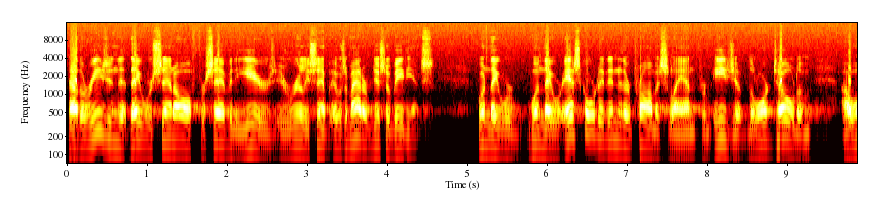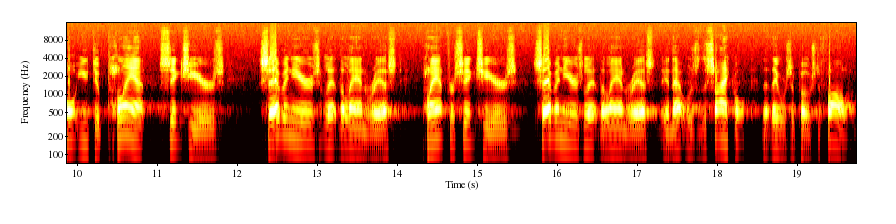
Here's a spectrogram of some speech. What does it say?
Now, the reason that they were sent off for 70 years is really simple. It was a matter of disobedience. When they were, when they were escorted into their promised land from Egypt, the Lord told them, I want you to plant six years, seven years let the land rest, plant for six years, seven years let the land rest, and that was the cycle that they were supposed to follow.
